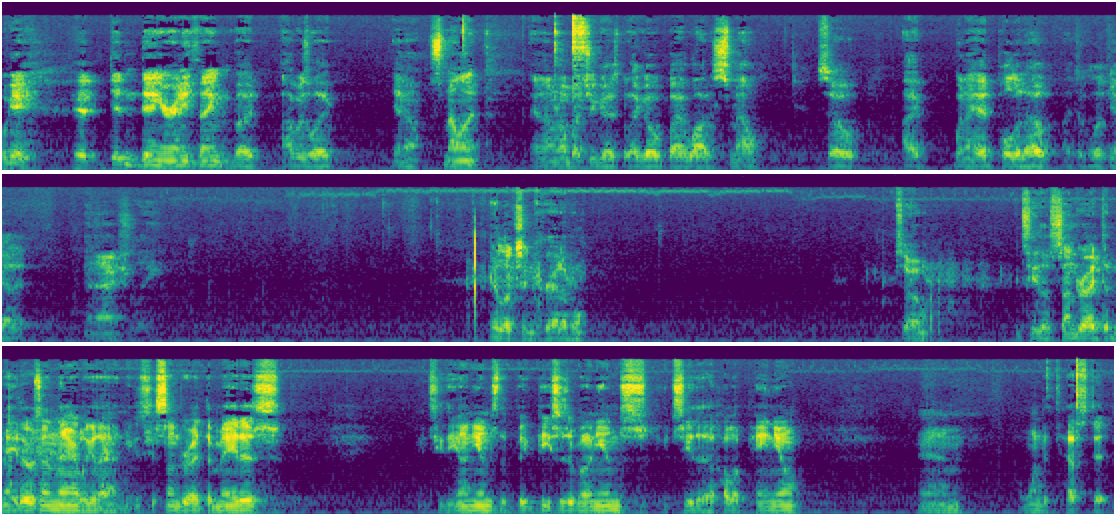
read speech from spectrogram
Okay, it didn't ding or anything, but I was like, you know, smelling it. And I don't know about you guys, but I go by a lot of smell. So I went ahead, pulled it out, I took a look at it, and actually, it looks incredible. So you can see those sun-dried tomatoes in there. Look at that. You can see sun-dried tomatoes. You can see the onions, the big pieces of onions. Can see the jalapeno. And I wanted to test it.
